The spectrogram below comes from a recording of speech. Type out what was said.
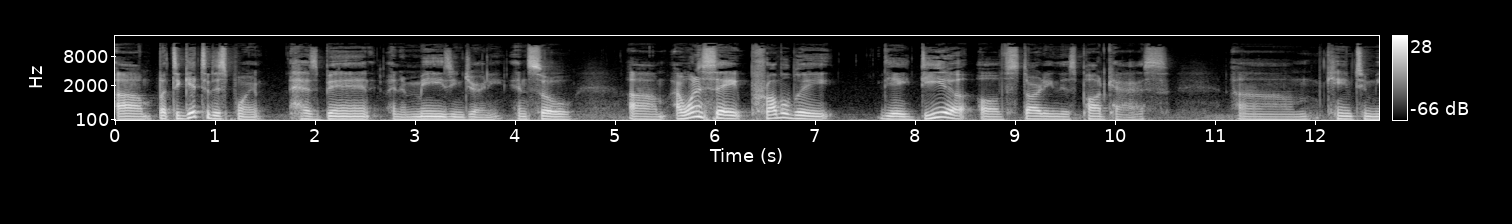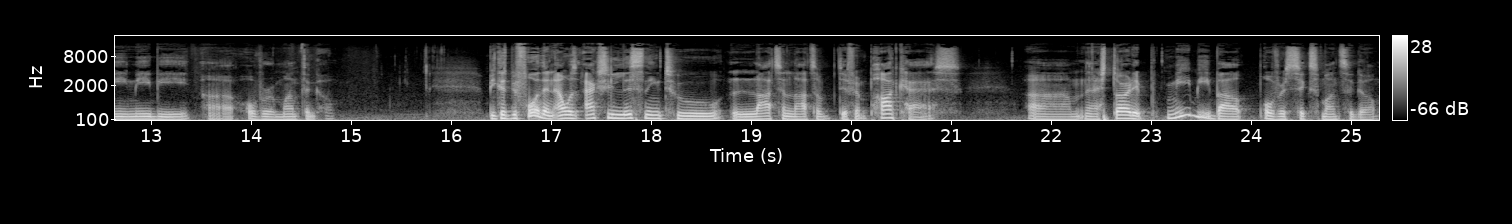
um, but to get to this point has been an amazing journey. And so um, I want to say probably the idea of starting this podcast um, came to me maybe uh, over a month ago because before then I was actually listening to lots and lots of different podcasts. Um, and I started maybe about over six months ago.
